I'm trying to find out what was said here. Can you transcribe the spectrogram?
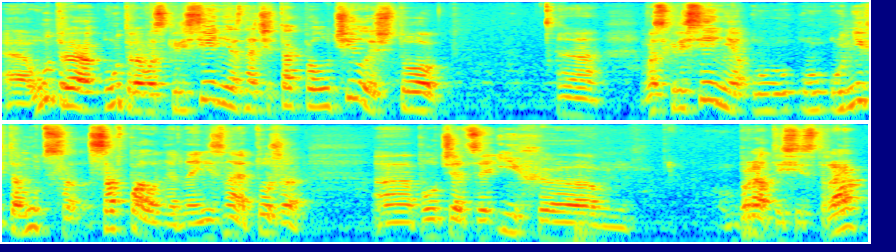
Э, утро, утро воскресенья, значит, так получилось, что воскресенье у, у, у них там совпало, наверное, я не знаю, тоже, э, получается, их э, брат и сестра,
